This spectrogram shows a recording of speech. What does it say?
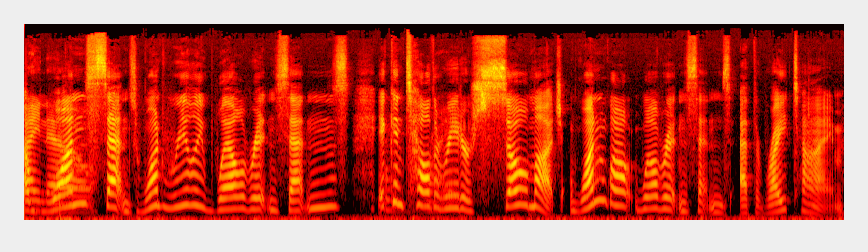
a I know. one sentence, one really well written sentence, it can tell the reader so much. One well well written sentence at the right time,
